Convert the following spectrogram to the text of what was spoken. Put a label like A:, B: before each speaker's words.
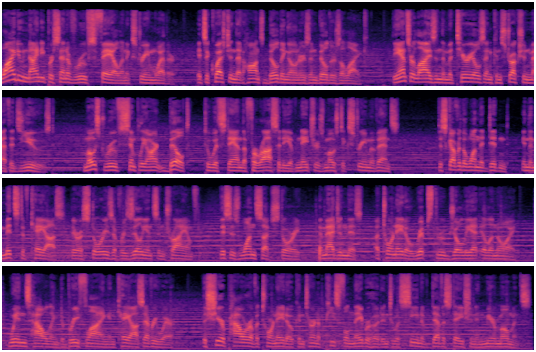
A: Why do 90% of roofs fail in extreme weather? It's a question that haunts building owners and builders alike. The answer lies in the materials and construction methods used. Most roofs simply aren't built to withstand the ferocity of nature's most extreme events. Discover the one that didn't. In the midst of chaos, there are stories of resilience and triumph. This is one such story. Imagine this, a tornado rips through Joliet, Illinois. Winds howling, debris flying, and chaos everywhere. The sheer power of a tornado can turn a peaceful neighborhood into a scene of devastation in mere moments.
